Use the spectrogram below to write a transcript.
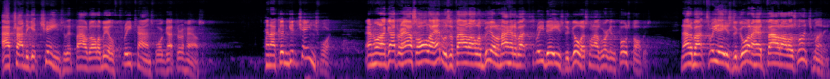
I tried to get change for that $5 bill three times before I got to her house. And I couldn't get change for it. And when I got to her house, all I had was a $5 bill, and I had about three days to go. That's when I was working at the post office. And I had about three days to go, and I had $5 lunch money.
